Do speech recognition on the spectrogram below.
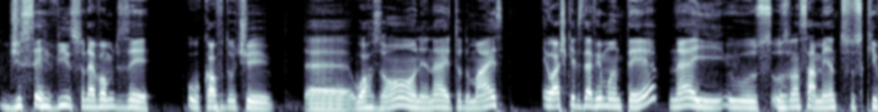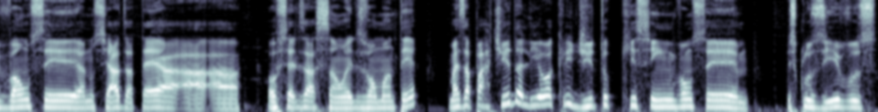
de serviço, né? Vamos dizer, o Call of Duty é, Warzone, né? E tudo mais. Eu acho que eles devem manter, né? E os, os lançamentos que vão ser anunciados até a, a- a oficialização, eles vão manter. Mas a partir dali eu acredito que sim, vão ser exclusivos.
